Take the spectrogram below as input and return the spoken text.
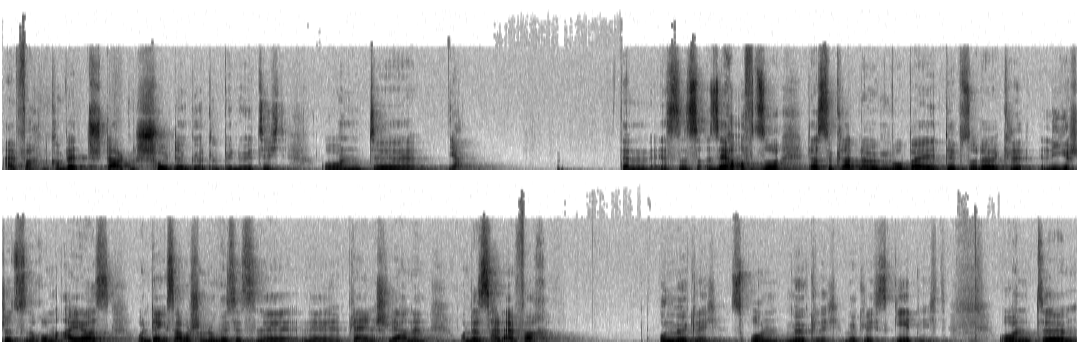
einfach einen komplett starken Schultergürtel benötigt und äh, ja, dann ist es sehr oft so, dass du gerade irgendwo bei Dips oder Liegestützen rumeierst und denkst aber schon, du willst jetzt eine, eine Planche lernen und das ist halt einfach unmöglich. Es ist unmöglich, wirklich, es geht nicht. Und ähm,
